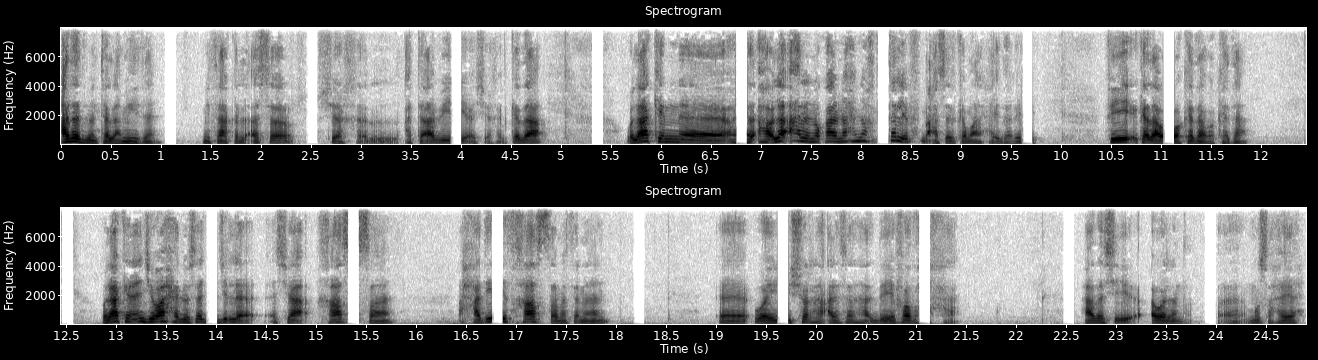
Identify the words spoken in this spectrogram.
عدد من تلاميذه ميثاق الأسر الشيخ العتابي الشيخ الكذا. ولكن آه، هؤلاء أعلنوا قالوا نحن نختلف مع السيد كمال الحيدري في كذا وكذا وكذا. ولكن يجي واحد يسجل له أشياء خاصة أحاديث خاصة مثلا آه، وينشرها على أساس يفضحها هذا شيء اولا آه، مو صحيح.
